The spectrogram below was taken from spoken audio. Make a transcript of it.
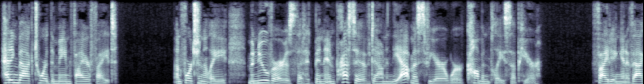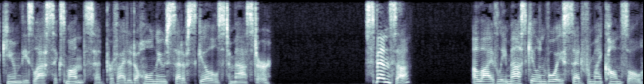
heading back toward the main firefight. Unfortunately, maneuvers that had been impressive down in the atmosphere were commonplace up here. Fighting in a vacuum these last six months had provided a whole new set of skills to master. Spensa, a lively masculine voice said from my console,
